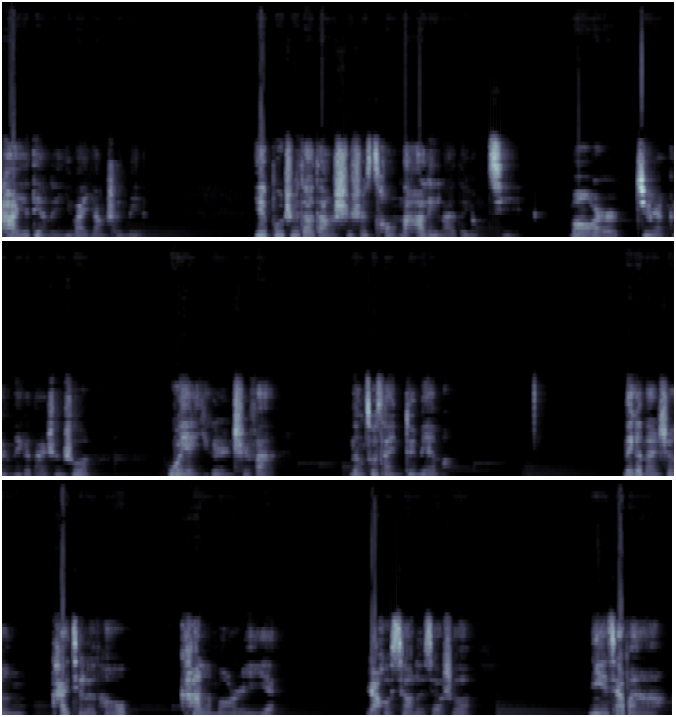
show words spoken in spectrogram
他也点了一碗阳春面。也不知道当时是从哪里来的勇气，猫儿居然跟那个男生说：“我也一个人吃饭，能坐在你对面吗？”那个男生抬起了头，看了猫儿一眼。然后笑了笑说：“你也加班啊？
